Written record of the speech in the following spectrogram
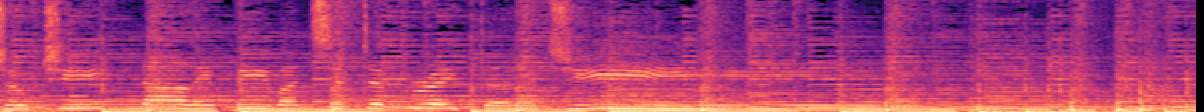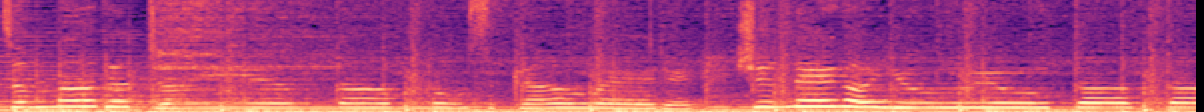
ချုပ်ချီနားလေပြီးပါချစ် ရှင်နေကယူယူတာတာ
